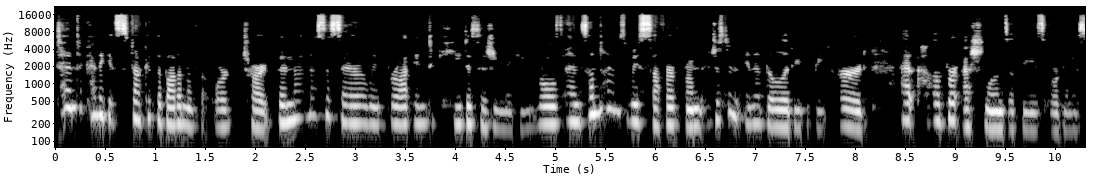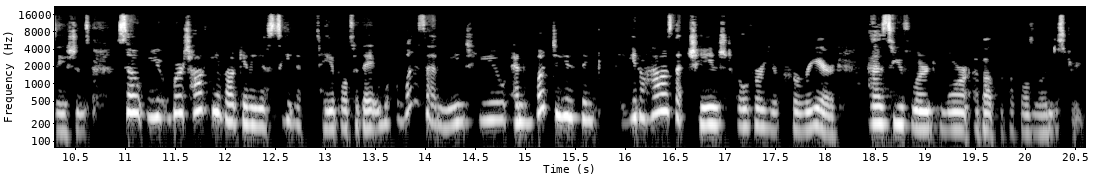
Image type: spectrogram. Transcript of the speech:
tend to kind of get stuck at the bottom of the org chart. They're not necessarily brought into key decision making roles. And sometimes we suffer from just an inability to be heard at upper echelons of these organizations. So you, we're talking about getting a seat at the table today. What does that mean to you? And what do you think, you know, how has that changed over your career as you've learned more about the proposal industry?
